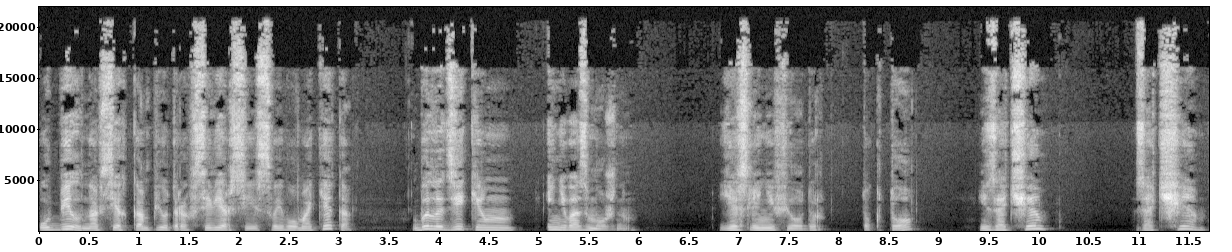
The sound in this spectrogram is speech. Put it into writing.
убил на всех компьютерах все версии своего макета, было диким и невозможным. Если не Федор, то кто и зачем? Зачем?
